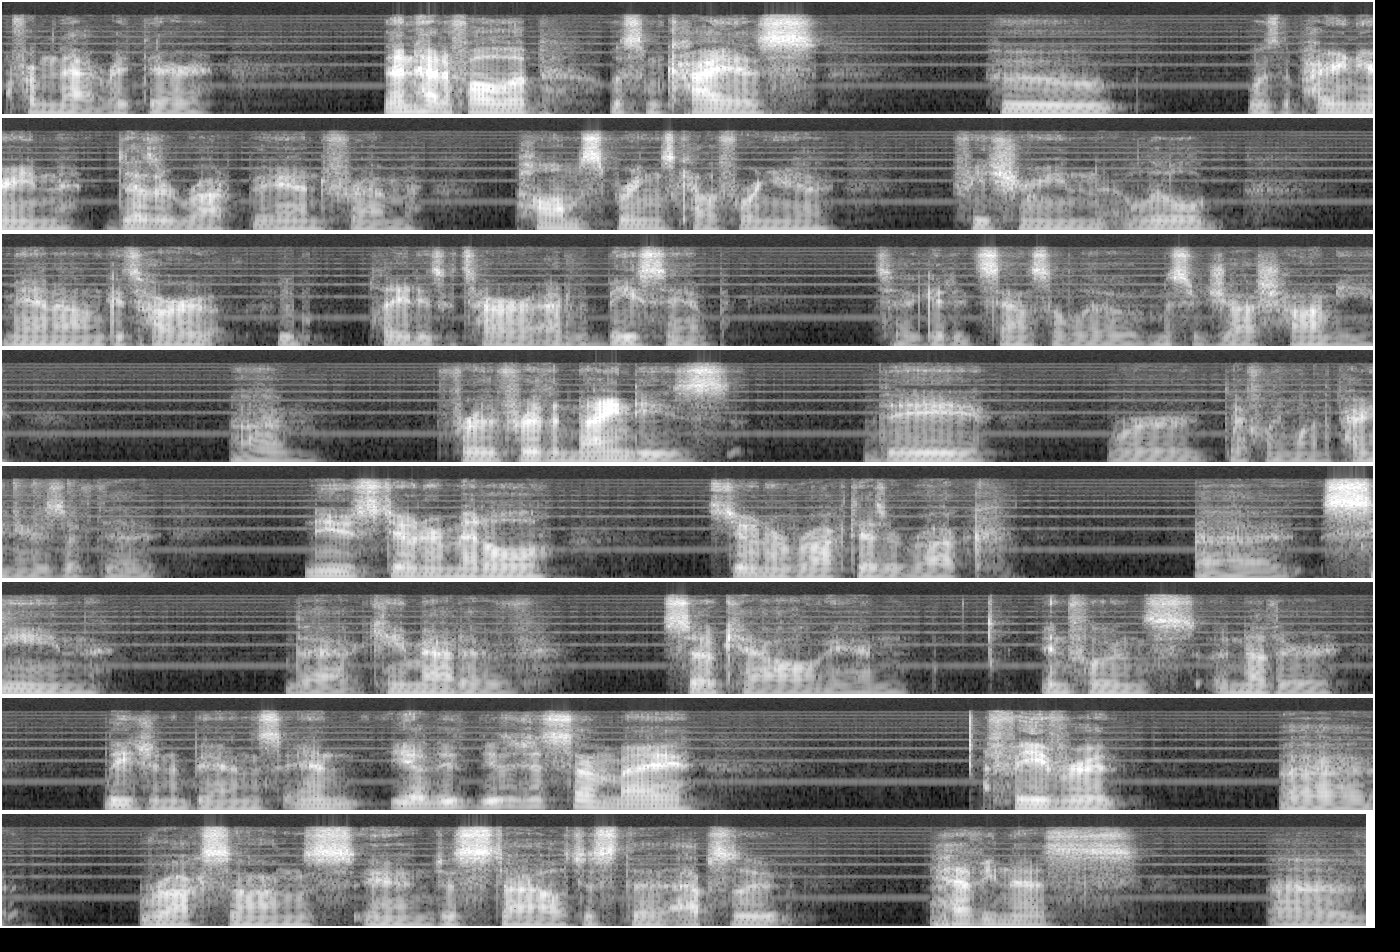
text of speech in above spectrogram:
from that right there. Then had a follow up with some Kyuss, who was the pioneering desert rock band from Palm Springs, California, featuring a little man on guitar who played his guitar out of a bass amp to get it sound so low, Mr. Josh Homme. Um, for for the '90s, they were definitely one of the pioneers of the new stoner metal, stoner rock, desert rock uh, scene that came out of SoCal and influenced another legion of bands. And yeah, th- these are just some of my favorite uh, rock songs and just style, just the absolute heaviness of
